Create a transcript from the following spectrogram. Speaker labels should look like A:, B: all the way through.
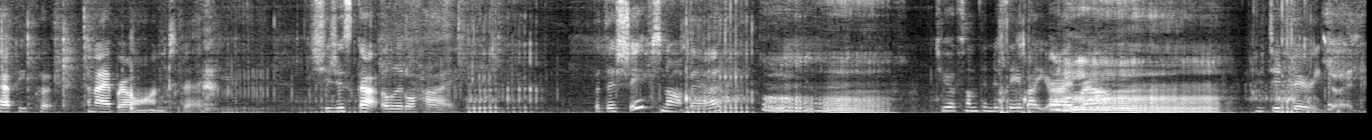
A: Happy put an eyebrow on today. She just got a little high. But the shape's not bad. Do you have something to say about your eyebrow? You did very good.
